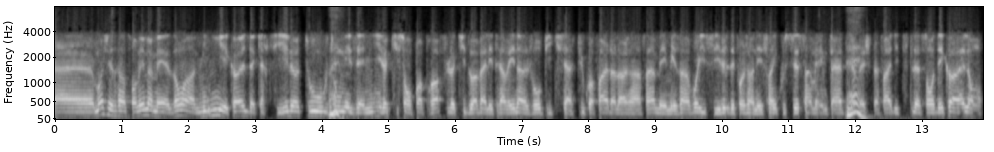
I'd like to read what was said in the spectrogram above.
Euh, moi, j'ai transformé ma maison en mini-école de quartier. Là. Tous, tous mes amis là, qui sont pas profs, là, qui doivent aller travailler dans le jour puis qui savent plus quoi faire de leurs enfants, mais mes envois ici, là, des fois j'en ai cinq ou six en même temps. Puis là, ben, je peux faire des petites leçons d'école. On,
